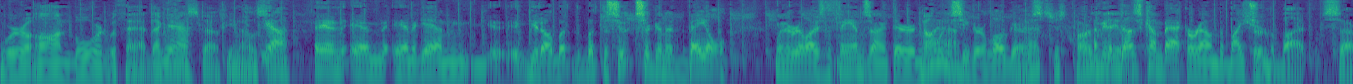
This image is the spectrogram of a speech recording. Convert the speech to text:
we're on board with that. That kind of stuff, you know. So. Yeah, and and and again, you know, but but the suits are going to bail when they realize the fans aren't there and Oh, yeah. to see their logos. That's just part of I mean, it does come back around to bite you in the butt. So,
